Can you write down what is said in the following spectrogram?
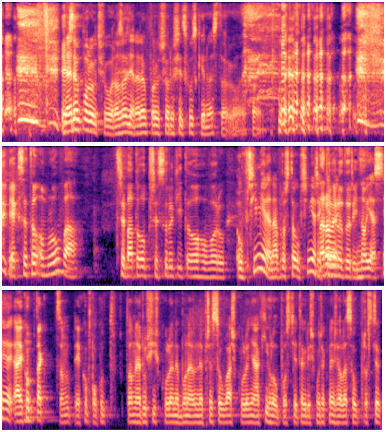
nedoporučuju, rozhodně nedoporučuju rušit schůzky investorů. Jak se to omlouvá? Třeba toho přesunutí toho hovoru. Upřímně, naprosto upřímně řekněme. Na to říct. No jasně, a jako, hmm. tak, jako pokud to nerušíš kvůli nebo ne, nepřesouváš kvůli nějaký hlouposti, tak když mu řekneš, že jsou prostě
